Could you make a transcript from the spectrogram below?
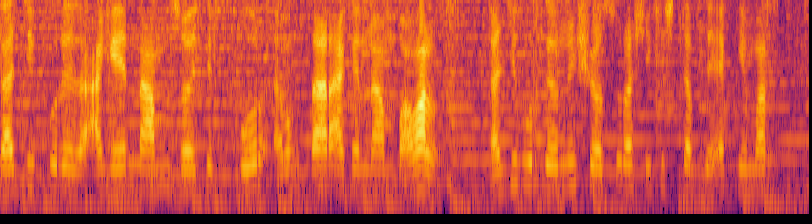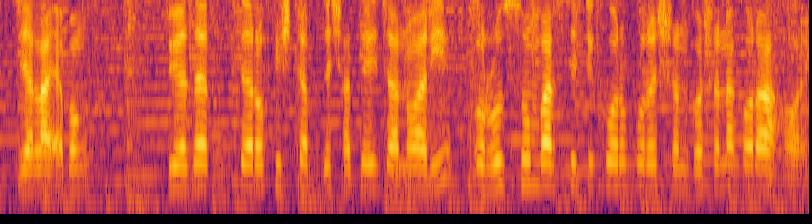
গাজীপুরের আগের নাম জয়দেবপুর এবং তার আগের নাম বাওয়াল। গাজীপুরকে উনিশশো চুরাশি খ্রিস্টাব্দে একই মার্চ জেলা এবং দুই হাজার তেরো সাতই জানুয়ারি রোজ সোমবার সিটি কর্পোরেশন ঘোষণা করা হয়।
